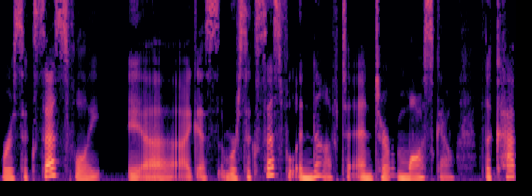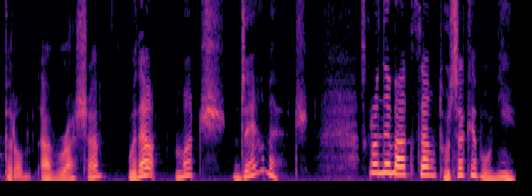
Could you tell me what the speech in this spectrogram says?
were successfully, uh, I guess, were successful enough to enter Moscow, the capital of Russia, without much damage. 그런데 막상 도착해 보니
